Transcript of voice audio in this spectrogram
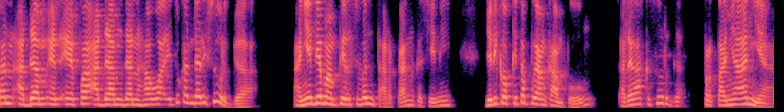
Kan Adam and Eva, Adam dan Hawa itu kan dari surga. Hanya dia mampir sebentar kan ke sini. Jadi kok kita pulang kampung adalah ke surga. Pertanyaannya,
